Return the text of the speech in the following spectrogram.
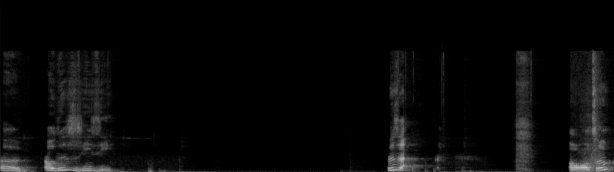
Um. Oh, this is easy. This is. Oh, also,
